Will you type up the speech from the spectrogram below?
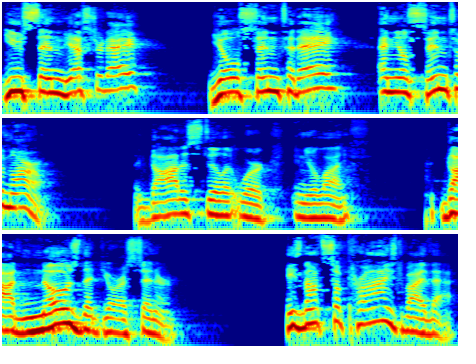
You sinned yesterday. You'll sin today and you'll sin tomorrow. God is still at work in your life. God knows that you're a sinner. He's not surprised by that.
